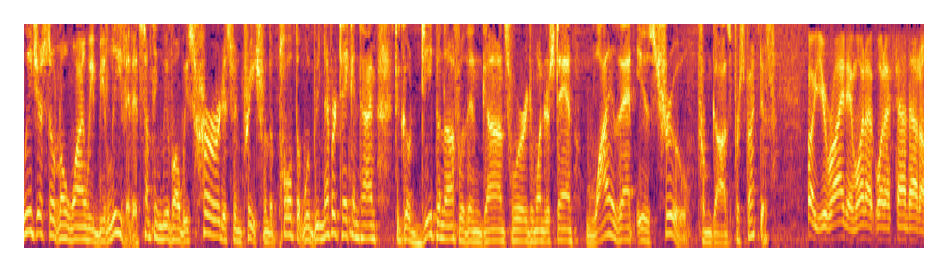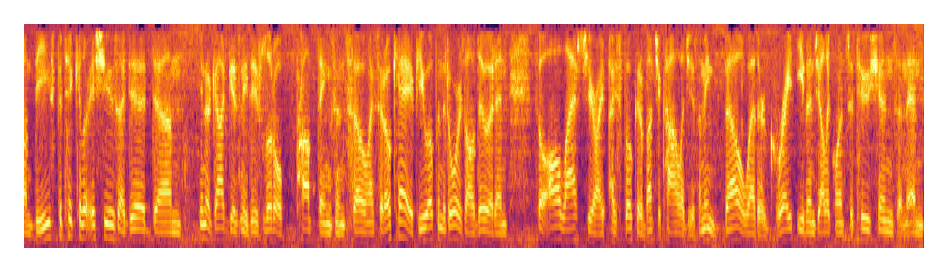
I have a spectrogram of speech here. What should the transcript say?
We just don't know why we believe it. It's something we've always heard. It's been preached from the pulpit. We've never taken time to go deep enough within God's word to understand why that is true from God's perspective. Well, you're right, and what I what I found out on these particular issues, I did. Um, you know, God gives me these little promptings, and so I said, okay, if you open the doors, I'll do it. And so all last year, I, I spoke at a bunch of colleges. I mean, bellwether, great evangelical institutions, and then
